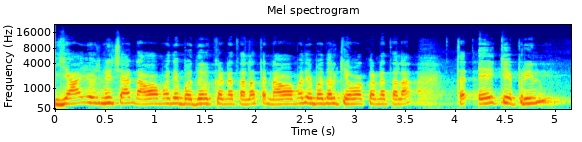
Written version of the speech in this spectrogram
या योजनेच्या नावामध्ये बदल करण्यात आला. तर नावामध्ये बदल केव्हा करण्यात आला? तर एक एप्रिल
